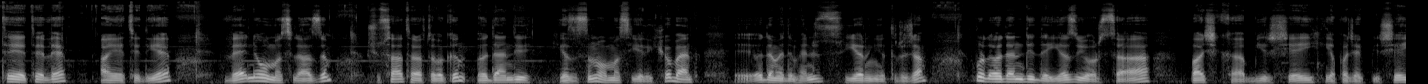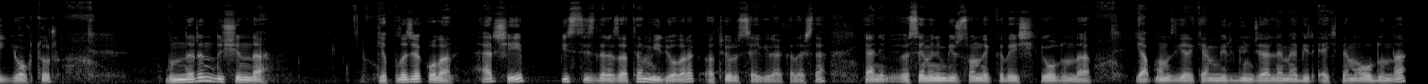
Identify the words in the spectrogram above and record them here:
TYT ve AYT diye. Ve ne olması lazım? Şu sağ tarafta bakın ödendi yazısının olması gerekiyor. Ben e, ödemedim henüz. Yarın yatıracağım. Burada ödendi de yazıyorsa başka bir şey yapacak bir şey yoktur. Bunların dışında yapılacak olan her şeyi biz sizlere zaten video olarak atıyoruz sevgili arkadaşlar. Yani ÖSYM'nin bir son dakika değişikliği olduğunda, yapmamız gereken bir güncelleme, bir ekleme olduğunda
